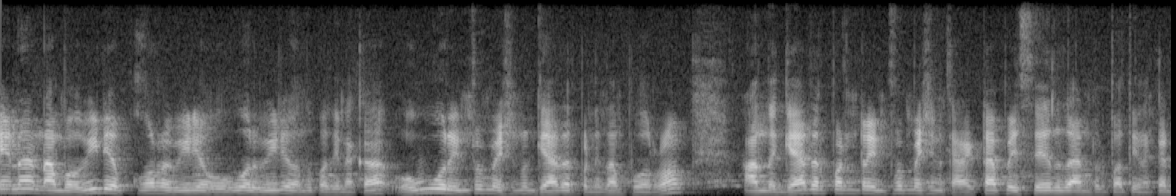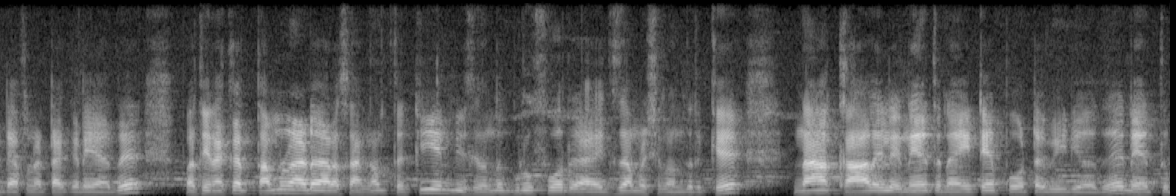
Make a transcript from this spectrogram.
ஏன்னா நம்ம வீடியோ போடுற வீடியோ ஒவ்வொரு வீடியோ வந்து பார்த்திங்கனாக்கா ஒவ்வொரு இன்ஃபர்மேஷனும் கேதர் பண்ணி தான் போடுறோம். அந்த கேதர் பண்ணுற இன்ஃபர்மேஷன் கரெக்டாக போய் சேருதான்றது பார்த்தீங்கன்னாக்கா டெஃபினட்டாக கிடையாது. பார்த்தீங்கன்னாக்கா தமிழ்நாடு அரசாங்கம் டிஎன்பிசி வந்து குரூப் ஃபோர் எக்ஸாமினேஷன் வந்திருக்கு. நான் காலையில் நேற்று நைட்டே போட்ட வீடியோ அது. நேற்று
